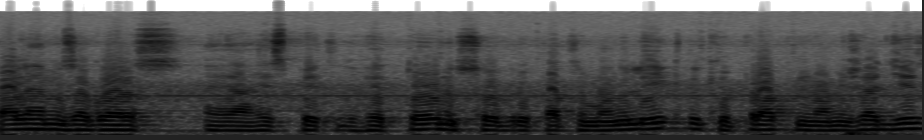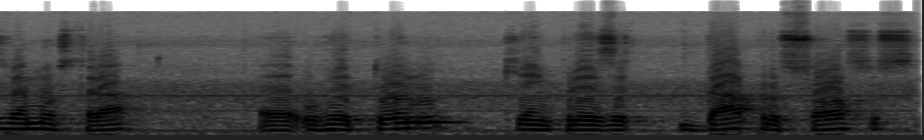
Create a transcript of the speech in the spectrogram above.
Falamos agora é, a respeito do retorno sobre o patrimônio líquido, que o próprio nome já diz, vai mostrar é, o retorno que a empresa dá para os sócios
